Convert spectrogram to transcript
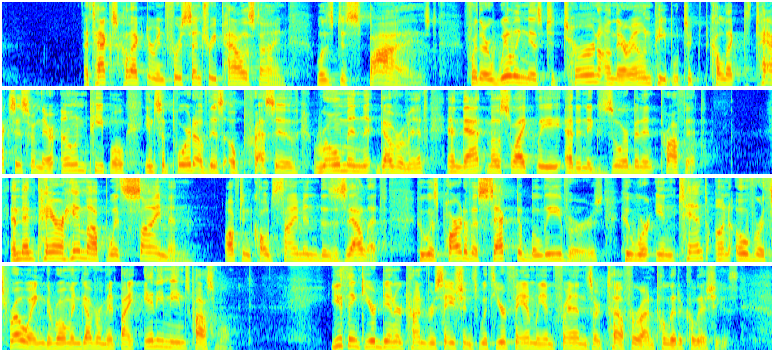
A tax collector in first century Palestine was despised for their willingness to turn on their own people, to collect taxes from their own people in support of this oppressive Roman government, and that most likely at an exorbitant profit. And then pair him up with Simon, often called Simon the Zealot, who was part of a sect of believers who were intent on overthrowing the Roman government by any means possible. You think your dinner conversations with your family and friends are tougher on political issues.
